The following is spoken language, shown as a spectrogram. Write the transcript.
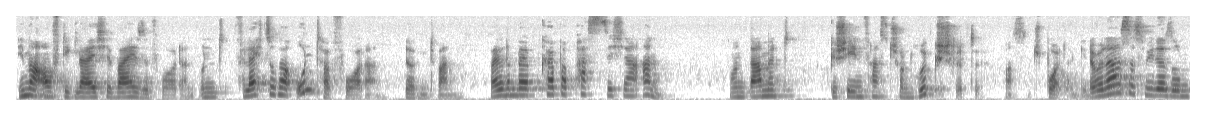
immer auf die gleiche Weise fordern und vielleicht sogar unterfordern irgendwann, weil dann der Körper passt sich ja an und damit geschehen fast schon Rückschritte, was den Sport angeht. Aber da ist es wieder so ein,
